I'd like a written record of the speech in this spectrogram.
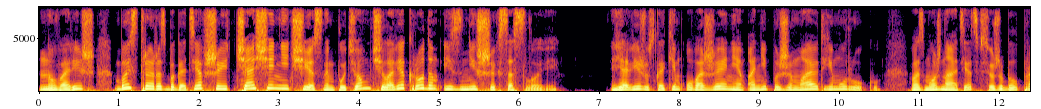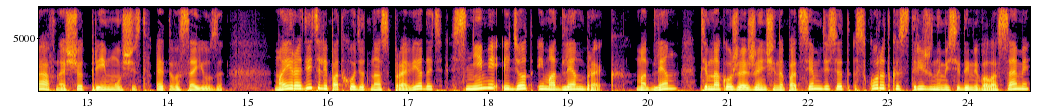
Ну, Вариш, быстро разбогатевший, чаще нечестным путем человек родом из низших сословий. Я вижу, с каким уважением они пожимают ему руку. Возможно, отец все же был прав насчет преимуществ этого союза. Мои родители подходят нас проведать, с ними идет и Мадлен Брэк. Мадлен – темнокожая женщина под 70 с коротко стриженными седыми волосами,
